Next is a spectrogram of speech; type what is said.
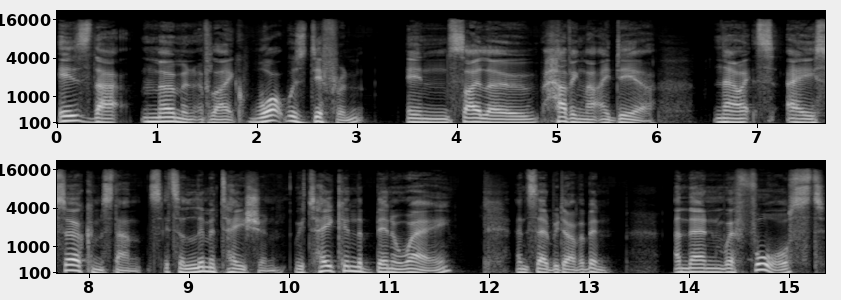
is that moment of like, what was different in Silo having that idea? Now it's a circumstance, it's a limitation. We've taken the bin away and said we don't have a bin. And then we're forced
